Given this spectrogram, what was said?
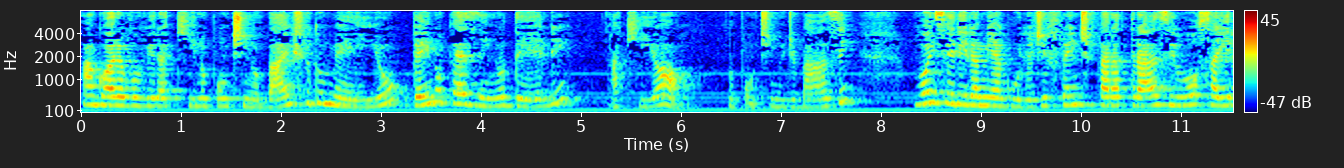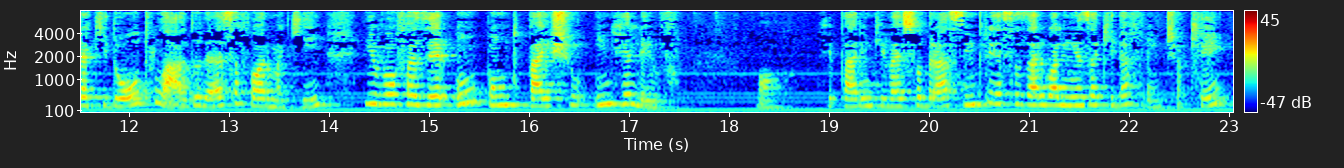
Agora, eu vou vir aqui no pontinho baixo do meio, bem no pezinho dele, aqui, ó, no pontinho de base. Vou inserir a minha agulha de frente para trás e vou sair aqui do outro lado, dessa forma aqui, e vou fazer um ponto baixo em relevo. Ó, reparem que vai sobrar sempre essas argolinhas aqui da frente, ok?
